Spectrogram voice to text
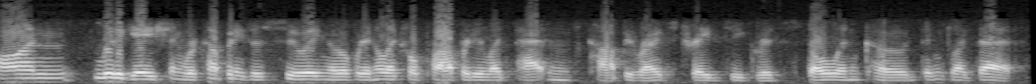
on litigation where companies are suing over intellectual property like patents, copyrights, trade secrets, stolen code, things like that.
